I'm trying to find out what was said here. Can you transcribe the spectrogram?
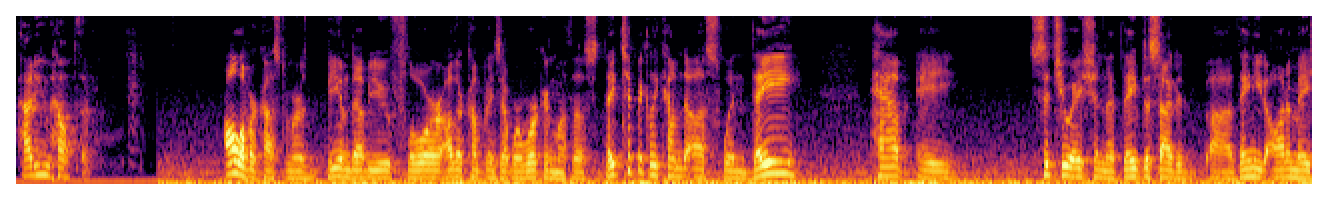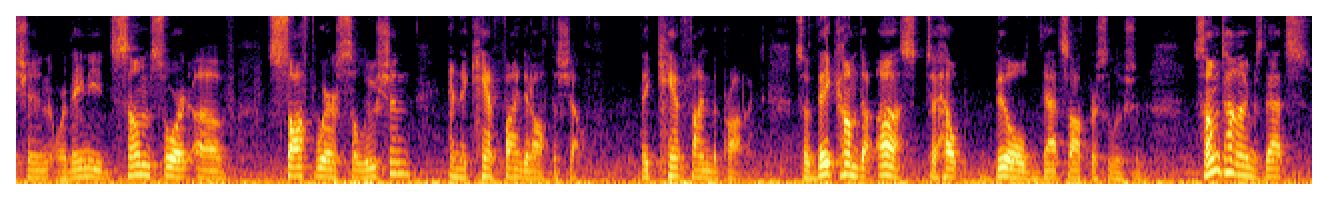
How do you help them? all of our customers, BMW, Fluor, other companies that were working with us, they typically come to us when they have a situation that they've decided uh, they need automation or they need some sort of software solution and they can't find it off the shelf. They can't find the product. So they come to us to help build that software solution. Sometimes that's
